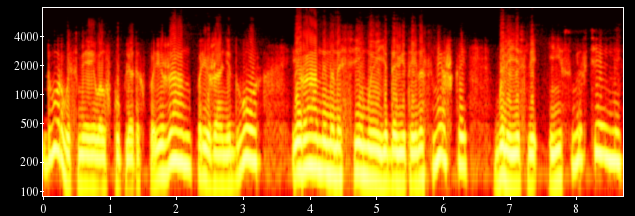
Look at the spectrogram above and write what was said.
Двор высмеивал в куплетах парижан, парижане двор — и раны, наносимые ядовитой насмешкой, были, если и не смертельны,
